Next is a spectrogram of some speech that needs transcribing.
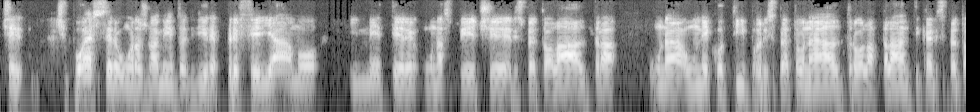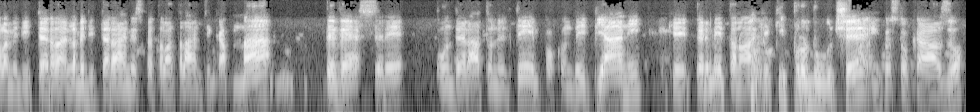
ci può essere un ragionamento di dire preferiamo immettere una specie rispetto all'altra, una, un ecotipo rispetto a un altro, l'Atlantica rispetto alla Mediterranea, la Mediterranea rispetto all'Atlantica, ma deve essere ponderato nel tempo con dei piani che permettano anche a chi produce, in questo caso,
